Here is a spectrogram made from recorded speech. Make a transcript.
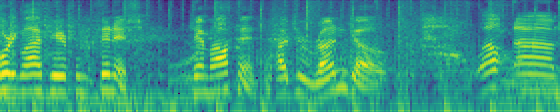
Reporting live here from the finish. Cam Hoffman, how'd your run go? Well, um,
